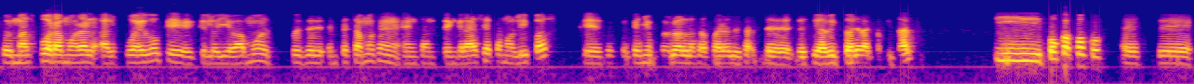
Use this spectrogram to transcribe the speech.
Fue más por amor al, juego que, lo llevamos, pues empezamos en, en Santa Engracia, Tamaulipas, que es un pequeño pueblo a las afueras de Ciudad Victoria, la capital y poco a poco este,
